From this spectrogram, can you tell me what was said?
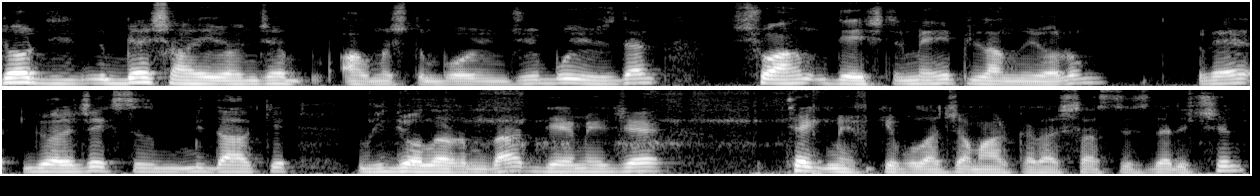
4-5 ay önce almıştım bu oyuncuyu. Bu yüzden şu an değiştirmeyi planlıyorum. Ve göreceksiniz bir dahaki videolarımda DMC tek mevki bulacağım arkadaşlar sizler için.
